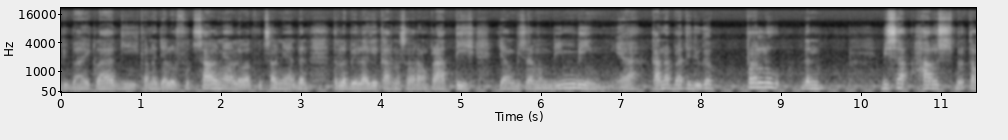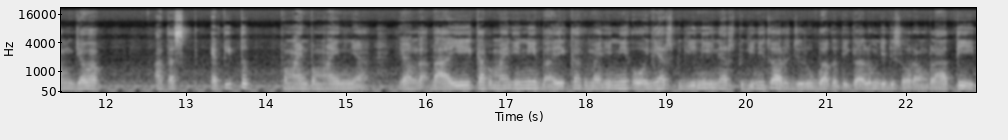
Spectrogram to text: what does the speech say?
lebih baik lagi. Karena jalur futsalnya lewat futsalnya dan terlebih lagi karena seorang pelatih yang bisa membimbing ya. Karena pelatih juga perlu dan bisa harus bertanggung jawab atas attitude pemain-pemainnya. Ya nggak baikkah pemain ini baikkah pemain ini? Oh ini harus begini ini harus begini. Itu harus dirubah ketika lu menjadi seorang pelatih.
